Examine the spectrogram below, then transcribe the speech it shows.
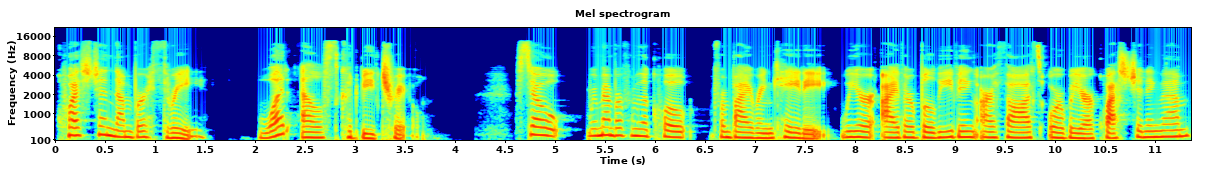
Question number three What else could be true? So, remember from the quote from Byron Katie we are either believing our thoughts or we are questioning them.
